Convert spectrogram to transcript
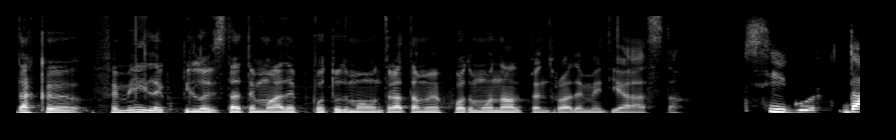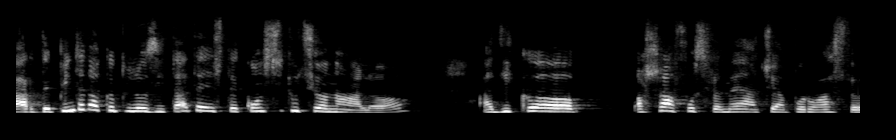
dacă femeile cu pilozitate mare pot urma un tratament hormonal pentru a remedia asta? Sigur, dar depinde dacă pilozitatea este constituțională, adică așa a fost femeia aceea păroasă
